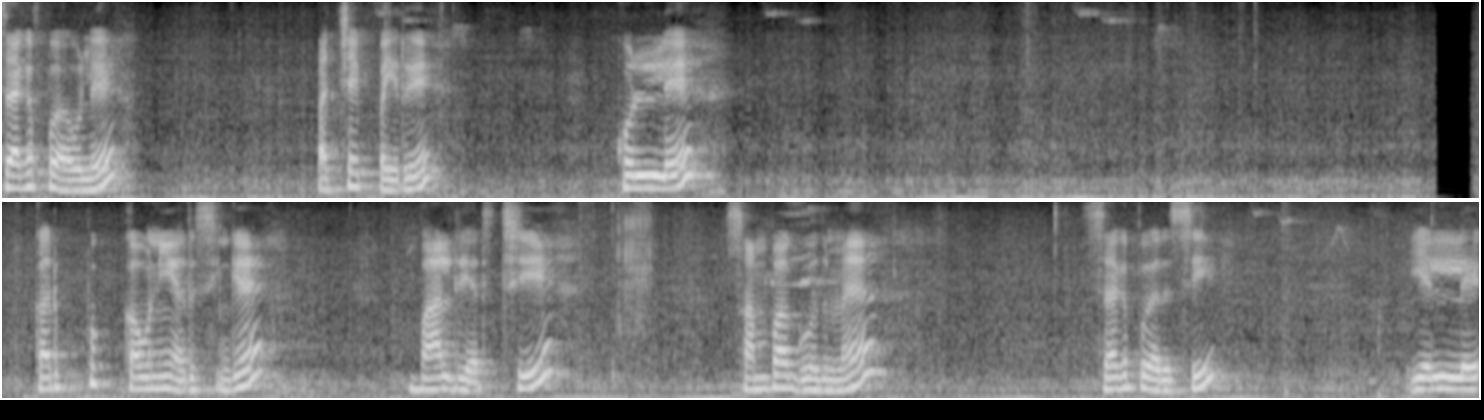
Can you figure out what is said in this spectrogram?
சிகப்பு அவுள் பச்சைப்பயிறு கொள்ளு கருப்பு கவுனி அரிசிங்க பால்ரி அரிசி சம்பா கோதுமை சிகப்பு அரிசி எள்ளு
